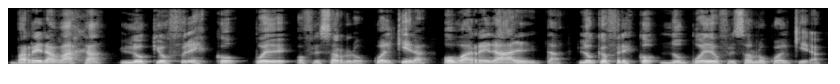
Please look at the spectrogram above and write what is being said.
Barrera baja, lo que ofrezco puede ofrecerlo cualquiera, o barrera alta, lo que ofrezco no puede ofrecerlo cualquiera.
